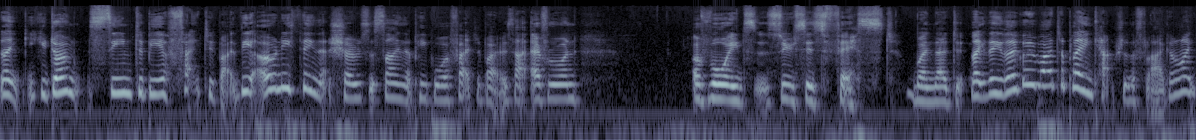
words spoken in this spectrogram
like you don't seem to be affected by it. The only thing that shows the sign that people were affected by it is that everyone avoids Zeus's fist when they're do- like they, they go back to playing capture the flag and like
